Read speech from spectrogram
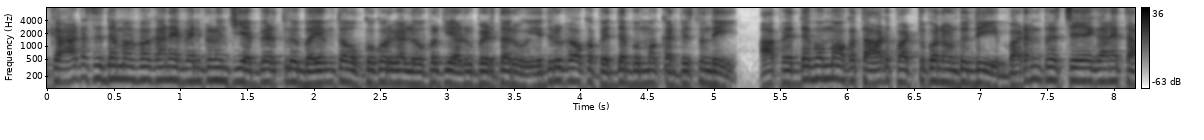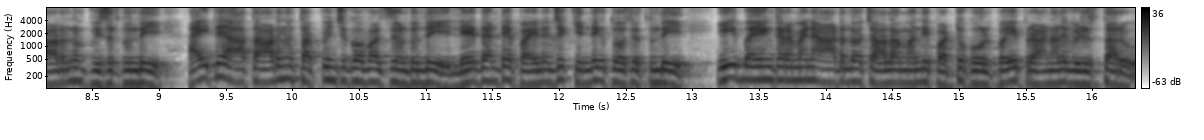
ఇక ఆట సిద్ధం అవ్వగానే వెనుక నుంచి అభ్యర్థులు భయంతో ఒక్కొక్కరు ఒక్కొక్కరుగా లోపలికి అడుగు పెడతారు. ఎదురుగా ఒక పెద్ద బొమ్మ కనిపిస్తుంది. ఆ పెద్ద బొమ్మ ఒక తాడు పట్టుకొని ఉంటుంది. బటన్ ప్రెస్ చేయగానే తాడును విసురుతుంది. అయితే ఆ తాడును తప్పించుకోవాల్సి ఉంటుంది. లేదంటే పైనుంచి కిందికి తోసేస్తుంది. ఈ భయంకరమైన ఆటలో చాలా మంది పట్టు కోల్పోయి ప్రాణాలు విడుస్తారు.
